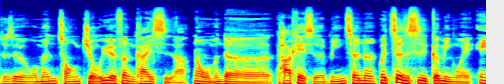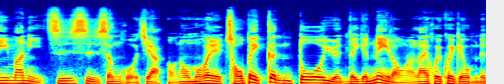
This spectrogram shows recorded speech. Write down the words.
就是我们从九月份开始啊，那我们的 podcast 的名称呢会正式更名为 A Money 知识生活家哦。那我们会筹备更多元的一个内容啊，来回馈给我们的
